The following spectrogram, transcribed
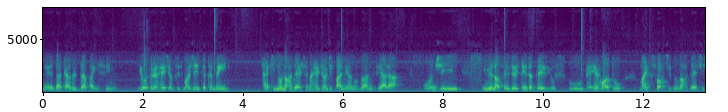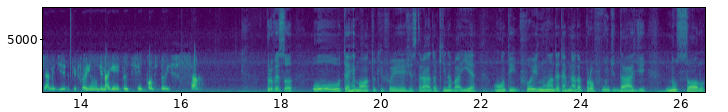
né, da casa desabar em cima. E outra região sismogênica também, aqui no Nordeste, é na região de Palhano, lá no Ceará, onde em 1980 teve o, o terremoto mais forte do Nordeste já medido, que foi um de magnitude 5.2, tá? Professor, o terremoto que foi registrado aqui na Bahia ontem foi numa determinada profundidade no solo.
